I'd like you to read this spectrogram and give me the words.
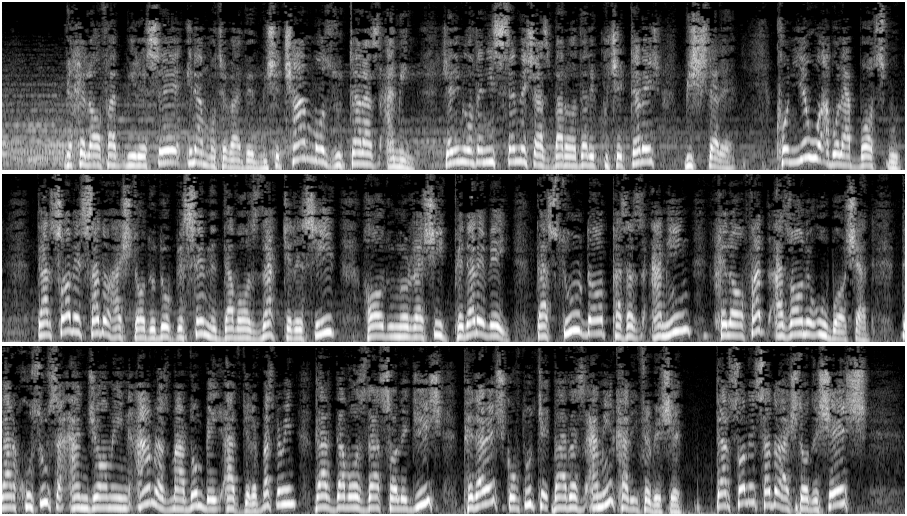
به خلافت می‌رسه اینم متولد میشه. چند ماه زودتر از امین. یعنی می‌گفتن این سنش از برادر کوچکترش بیشتره. کنیه او ابوالعباس بود. در سال 182 به سن دوازده که رسید هارون الرشید پدر وی دستور داد پس از امین خلافت از آن او باشد. در خصوص انجام این امر از مردم بیعت گرفت. بس ببین در دوازده سالگیش پدرش گفت بود که بعد از امین خلیفه بشه. در سال 186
